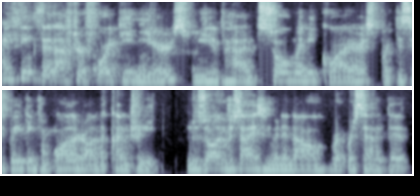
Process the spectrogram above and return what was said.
I think that after 14 years, we have had so many choirs participating from all around the country, Luzon, Visayas, and Mindanao represented.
